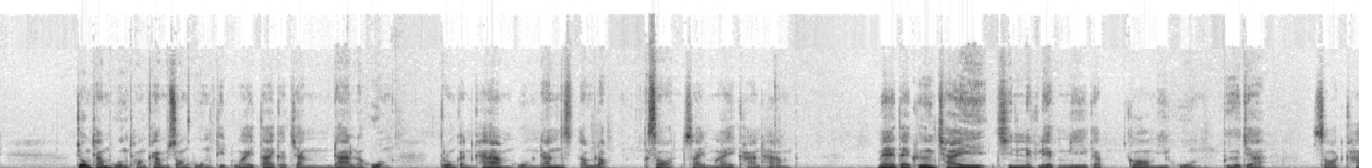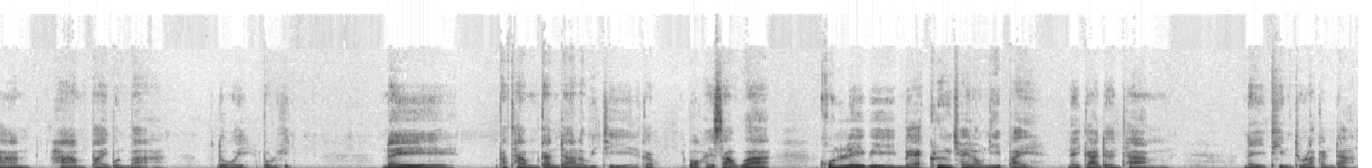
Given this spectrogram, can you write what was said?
จงทำห่วงทองคำสองห่วงติดไว้ใต้กระจังด้านละห่วง ตรงกันข้ามห่วงนั้นสำหรับสอดใส่ไม้คานหาม แม้แต่เครื่องใช้ชิ้นเล็กๆนี้ครับก็มีห่วงเพื่อจะสอดคานหามไปบนบ่า โดยบุรุษในพระธรรมกันดารวิธีนะครับ บอกให้ทราบว่า คนเลวีแบกเครื่องใช้เหล่านี้ไปในการเดินทางในถิ่นทุรกันดาร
